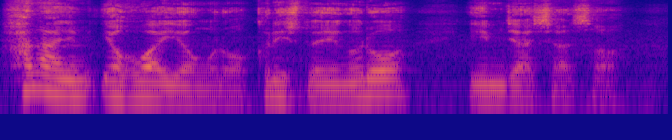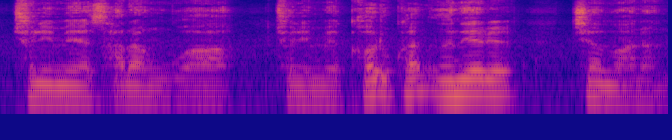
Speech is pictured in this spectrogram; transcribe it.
하나님 여호와 영으로 그리스도 영으로 임재하셔서 주님의 사랑과 주님의 거룩한 은혜를 체험하는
